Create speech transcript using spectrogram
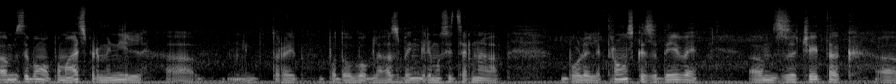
Um, zdaj bomo pa malce spremenili uh, torej podobo glasbe in gremo sicer na bolj elektronske zadeve. Um, za začetek uh,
